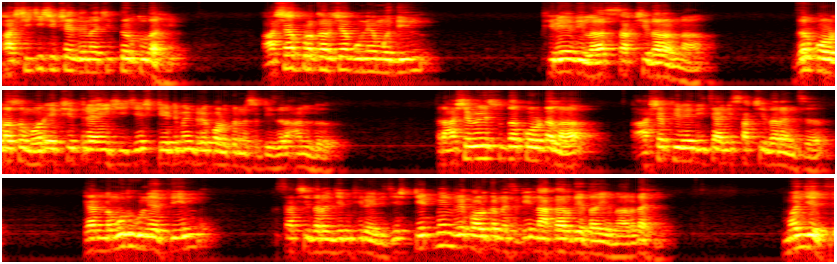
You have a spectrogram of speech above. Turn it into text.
फाशीची शिक्षा देण्याची तरतूद आहे अशा प्रकारच्या गुन्ह्यामधील फिर्यादीला साक्षीदारांना जर कोर्टासमोर एकशे त्र्याऐंशीचे स्टेटमेंट रेकॉर्ड करण्यासाठी जर आणलं तर अशा वेळेस सुद्धा कोर्टाला अशा फिर्यादीच्या आणि साक्षीदारांचं या नमूद गुन्ह्यातील साक्षीदारांचे आणि फिर्यादीचे स्टेटमेंट रेकॉर्ड करण्यासाठी नाकार देता येणार नाही. म्हणजेच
